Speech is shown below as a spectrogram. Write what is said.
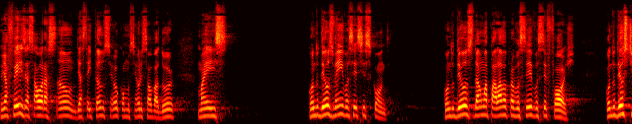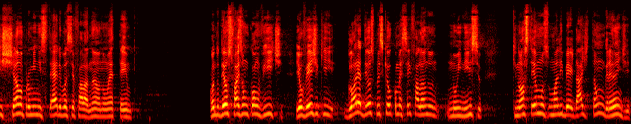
já fez essa oração de aceitando o Senhor como Senhor e Salvador, mas quando Deus vem, você se esconde. Quando Deus dá uma palavra para você, você foge. Quando Deus te chama para o ministério, você fala: Não, não é tempo. Quando Deus faz um convite, eu vejo que, glória a Deus, por isso que eu comecei falando no início, que nós temos uma liberdade tão grande,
